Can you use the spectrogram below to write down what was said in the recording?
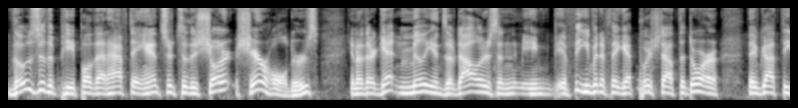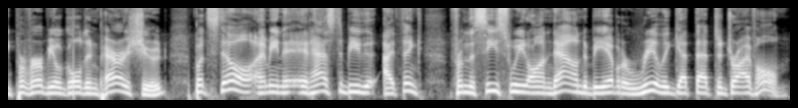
those are the people that have to answer to the shar- shareholders. You know, they're getting millions of dollars, and if even if they get pushed out the door, they've got the proverbial golden parachute. But still, I mean, it has to be, I think, from the C-suite on down to be able to really get that to drive home.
